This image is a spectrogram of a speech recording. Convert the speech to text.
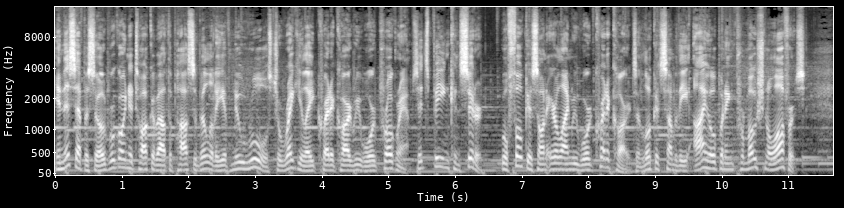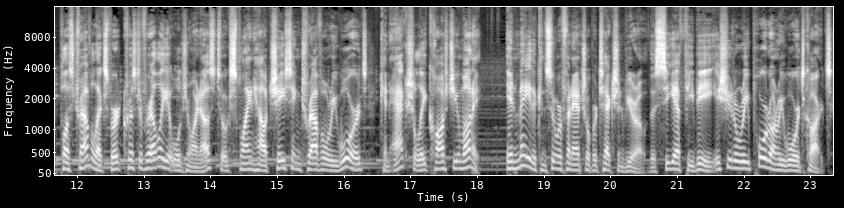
In this episode, we're going to talk about the possibility of new rules to regulate credit card reward programs. It's being considered. We'll focus on airline reward credit cards and look at some of the eye opening promotional offers. Plus, travel expert Christopher Elliott will join us to explain how chasing travel rewards can actually cost you money. In May, the Consumer Financial Protection Bureau, the CFPB, issued a report on rewards cards,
